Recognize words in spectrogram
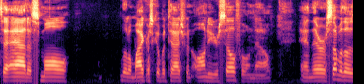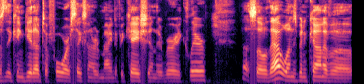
to add a small little microscope attachment onto your cell phone now. And there are some of those that can get up to four or 600 magnification. They're very clear. Uh, so that one's been kind of a,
